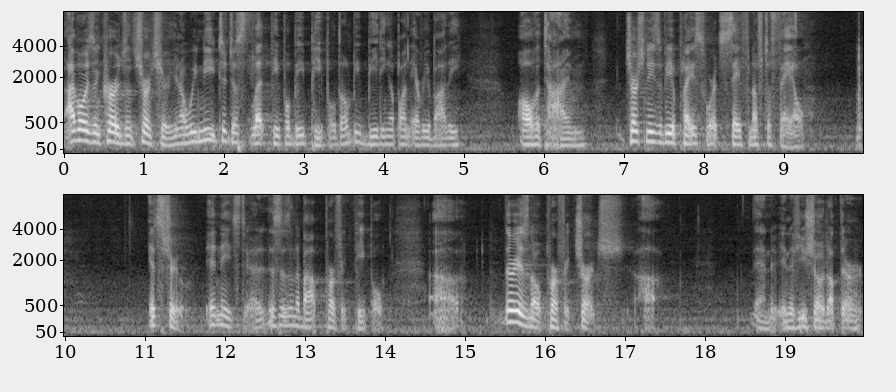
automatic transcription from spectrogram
I've always encouraged the church here, you know, we need to just let people be people. Don't be beating up on everybody all the time. Church needs to be a place where it's safe enough to fail. It's true. It needs to. This isn't about perfect people. Uh, there is no perfect church. Uh, and, and if you showed up there,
